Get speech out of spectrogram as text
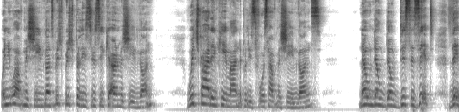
When you have machine guns, which, which police you see carrying machine gun? Which part in Cayman the police force have machine guns? No, no, no, this is it. They,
